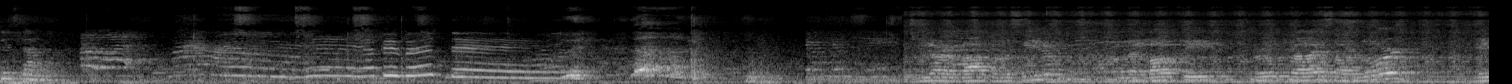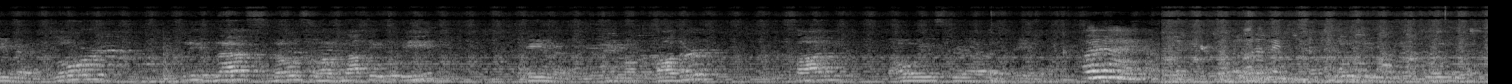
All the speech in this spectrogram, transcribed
Sit down. Please bless those who have nothing to eat. Amen. In the name of the Father, the Son, the Holy Spirit. Amen. Alright. Faith.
